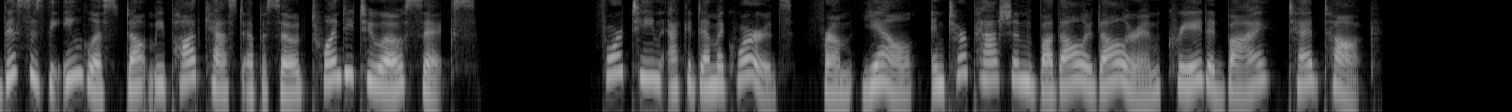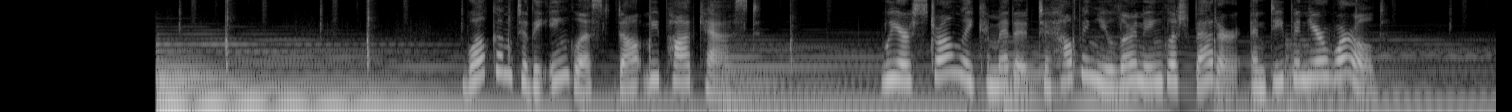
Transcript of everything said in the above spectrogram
This is the Englist.me podcast episode 2206. 14 academic words from Yelle Interpassion Badallar Dallarin created by TED Talk. Welcome to the Englist.me podcast. We are strongly committed to helping you learn English better and deepen your world.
